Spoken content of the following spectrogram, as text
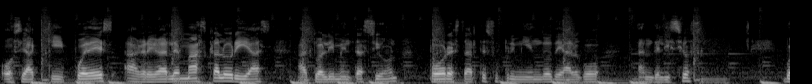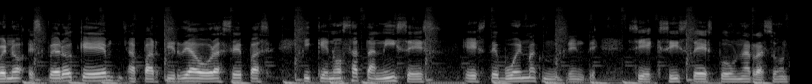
O sea que puedes agregarle más calorías a tu alimentación por estarte suprimiendo de algo tan delicioso. Bueno, espero que a partir de ahora sepas y que no satanices este buen macronutriente. Si existe es por una razón,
